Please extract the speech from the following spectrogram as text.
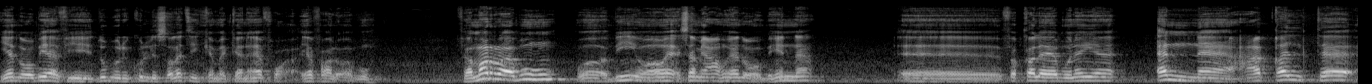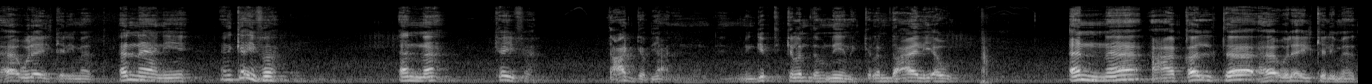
يدعو بها في دبر كل صلاة كما كان يفعل أبوه. فمر أبوه به وهو سمعه يدعو بهن آه، فقال يا بني أن عقلت هؤلاء الكلمات. أن يعني إيه؟ يعني كيف؟ أن كيف؟ تعجب يعني من جبت الكلام ده منين؟ الكلام ده عالي أوي. أن عقلت هؤلاء الكلمات.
